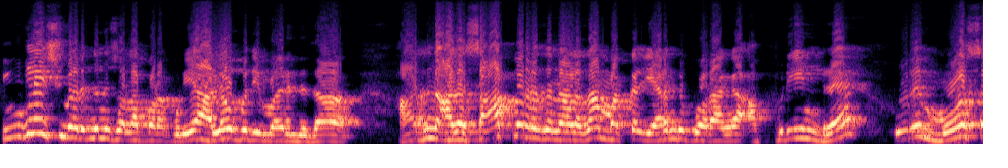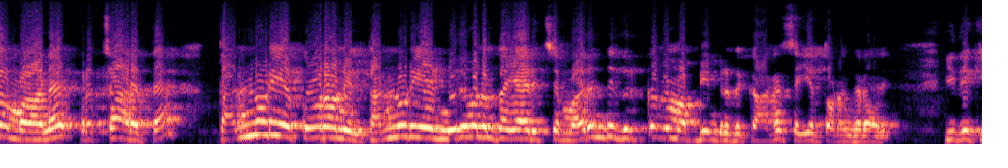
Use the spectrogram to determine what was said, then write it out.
இங்கிலீஷ் மருந்துன்னு சொல்லப்படக்கூடிய அலோபதி மருந்து தான் அது அதை சாப்பிட்றதுனாலதான் மக்கள் இறந்து போறாங்க அப்படின்ற ஒரு மோசமான பிரச்சாரத்தை தன்னுடைய கோரோனில் தன்னுடைய நிறுவனம் தயாரிச்ச மருந்து விற்கணும் அப்படின்றதுக்காக செய்ய தொடங்குறாரு. இதுக்கு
